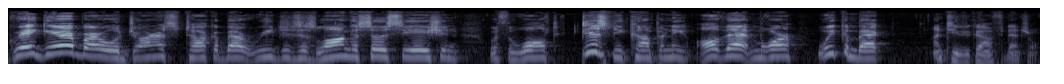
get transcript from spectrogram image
Greg Ehrbar will join us to talk about Regis's long association with the Walt Disney Company. All that more. We come back on TV Confidential.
